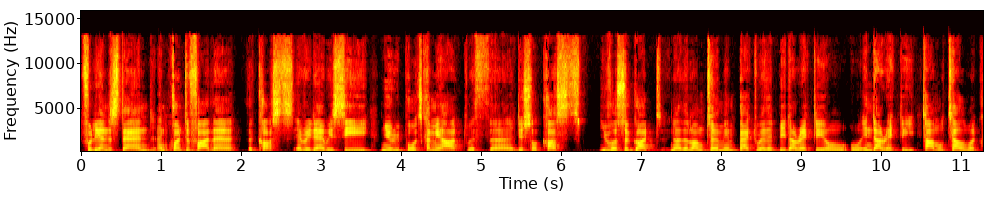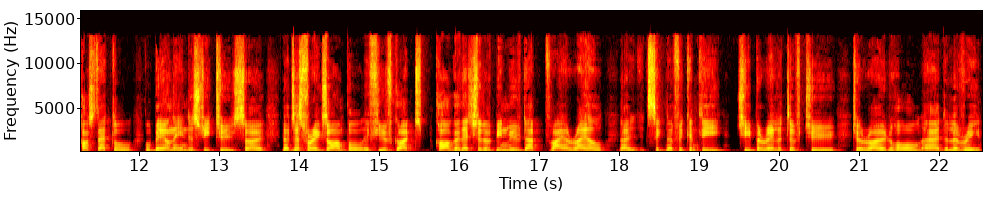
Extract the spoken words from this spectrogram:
fully understand and quantify the, the costs. Every day we see new reports coming out with uh, additional costs. You've also got you know, the long term impact, whether it be directly or, or, indirectly. Time will tell what cost that will, will bear on the industry too. So, you know, just for example, if you've got cargo that should have been moved up via rail, you know, it's significantly cheaper relative to, to road haul uh, delivery.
